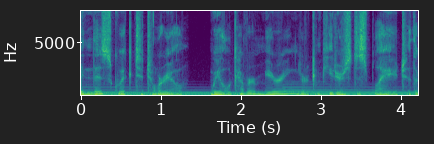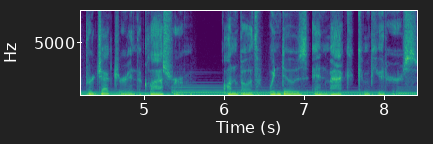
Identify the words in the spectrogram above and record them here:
In this quick tutorial, we will cover mirroring your computer's display to the projector in the classroom on both Windows and Mac computers.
